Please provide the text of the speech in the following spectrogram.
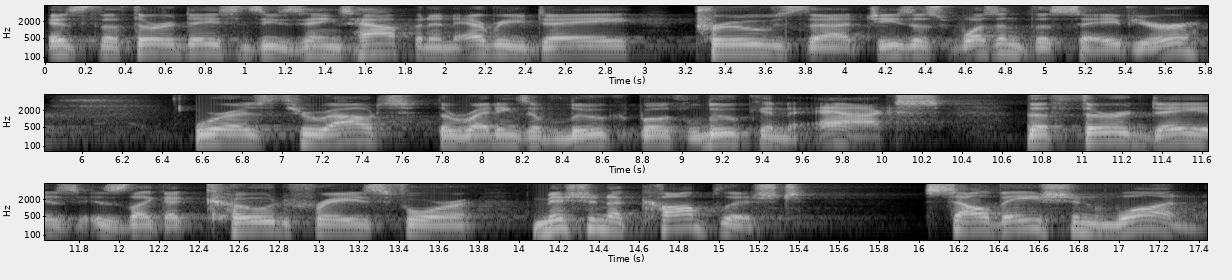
it's the third day since these things happened, and every day proves that Jesus wasn't the Savior. Whereas throughout the writings of Luke, both Luke and Acts, the third day is, is like a code phrase for mission accomplished, salvation won.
